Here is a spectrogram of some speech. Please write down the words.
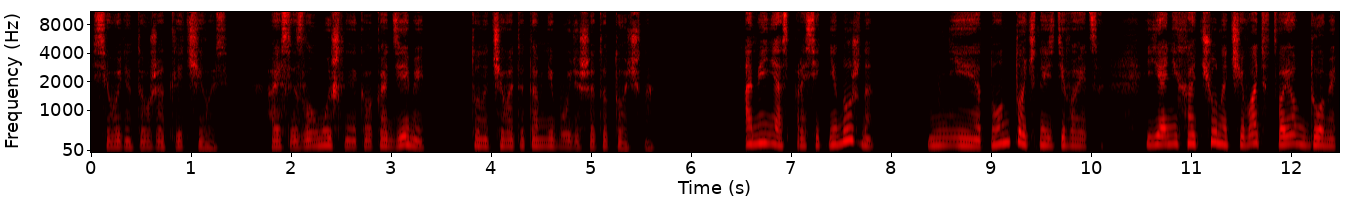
«Сегодня ты уже отличилась. А если злоумышленник в академии, то ночевать ты там не будешь, это точно». «А меня спросить не нужно?» «Нет, ну он точно издевается. Я не хочу ночевать в твоем доме,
